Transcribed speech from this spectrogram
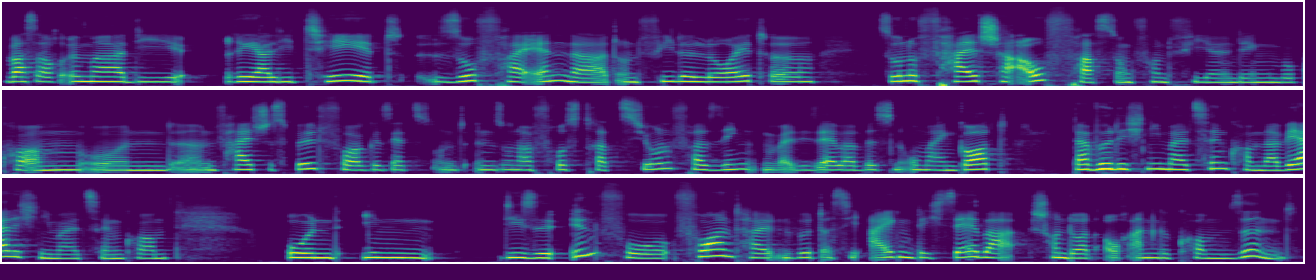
was auch immer, die Realität so verändert und viele Leute so eine falsche Auffassung von vielen Dingen bekommen und äh, ein falsches Bild vorgesetzt und in so einer Frustration versinken, weil sie selber wissen, oh mein Gott, da würde ich niemals hinkommen, da werde ich niemals hinkommen. Und ihnen diese Info vorenthalten wird, dass sie eigentlich selber schon dort auch angekommen sind.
